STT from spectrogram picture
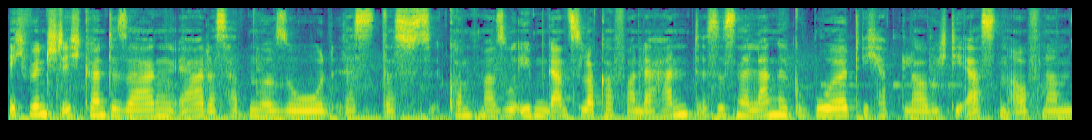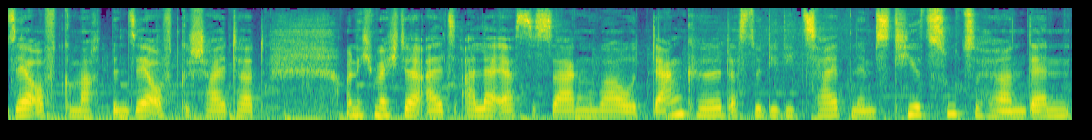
Ich wünschte, ich könnte sagen, ja, das hat nur so, das, das kommt mal so eben ganz locker von der Hand. Es ist eine lange Geburt. Ich habe, glaube ich, die ersten Aufnahmen sehr oft gemacht, bin sehr oft gescheitert. Und ich möchte als allererstes sagen, wow, danke, dass du dir die Zeit nimmst, hier zuzuhören. Denn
